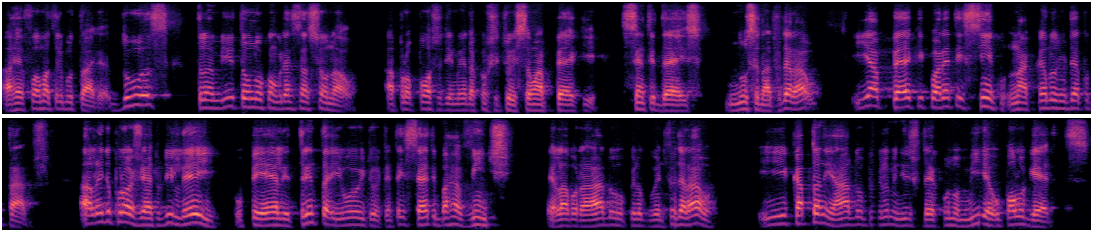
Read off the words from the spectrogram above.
a reforma tributária. Duas tramitam no Congresso Nacional: a proposta de emenda à Constituição, a PEC 110, no Senado Federal, e a PEC 45, na Câmara dos Deputados. além do projeto de lei, o PL 3887-20, elaborado pelo governo federal e capitaneado pelo ministro da Economia, o Paulo Guedes.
